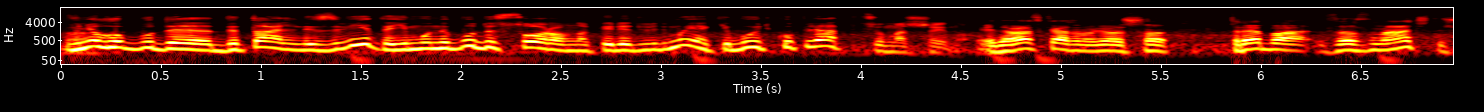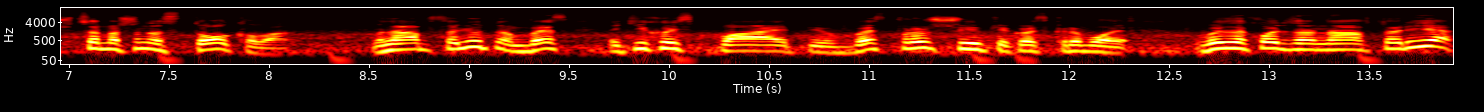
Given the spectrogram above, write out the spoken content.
в нього буде детальний звіт, і йому не буде соромно перед людьми, які будуть купляти цю машину. І давай скажемо, Льош, що треба зазначити, що це машина стокова. Вона абсолютно без якихось пайпів, без прошивки якоїсь кривої. Ви заходите на авторія,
